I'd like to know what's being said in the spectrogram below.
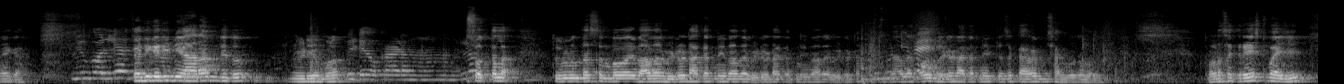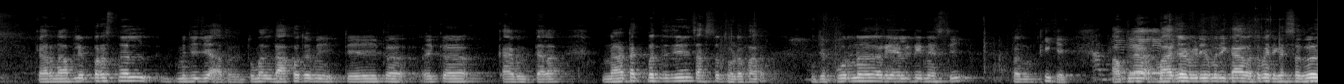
नाही का? मी बोलले होते कधी कधी मी आराम देतो व्हिडिओमुळं व्हिडिओ काढा म्हणून म्हणलं. स्वतःला. तुम्ही म्हणता असं बाबा दादा व्हिडिओ टाकत नाही दादा व्हिडिओ टाकत नाही दादा व्हिडिओ टाकत नाही. दादा कोण व्हिडिओ टाकत नाही? त्याचं कारण मी सांगतो तुम्हाला. थोडासा रेस्ट पाहिजे. कारण आपले पर्सनल म्हणजे जे आता तुम्हाला दाखवतो मी ते एक एक काय म्हणतात त्याला नाटक पद्धतीनेच असतं थोडंफार. म्हणजे पूर्ण रियालिटी नसती. पण ठीक आहे. आपल्या माझ्या व्हिडिओमध्ये काय होतं माहिती का? सगळं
